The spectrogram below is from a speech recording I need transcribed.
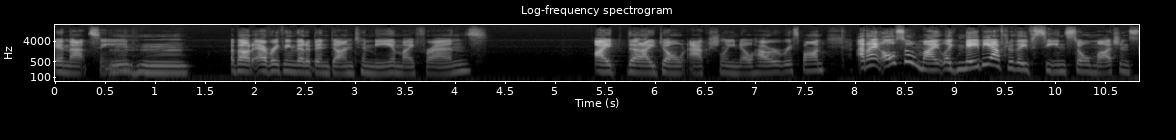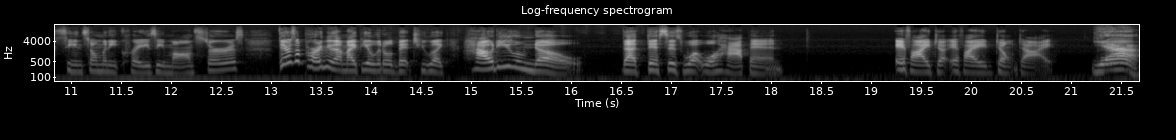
in that scene mm-hmm about everything that had been done to me and my friends. I that I don't actually know how to respond. And I also might like maybe after they've seen so much and seen so many crazy monsters, there's a part of me that might be a little bit too like how do you know that this is what will happen if I do, if I don't die? yeah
